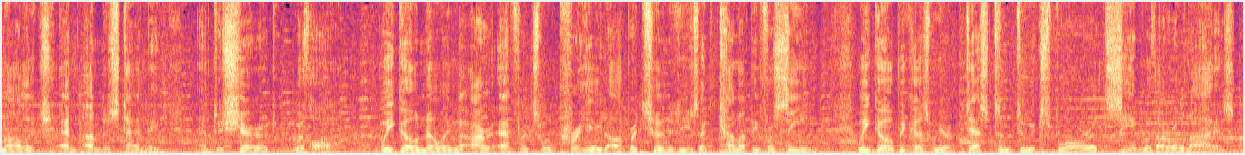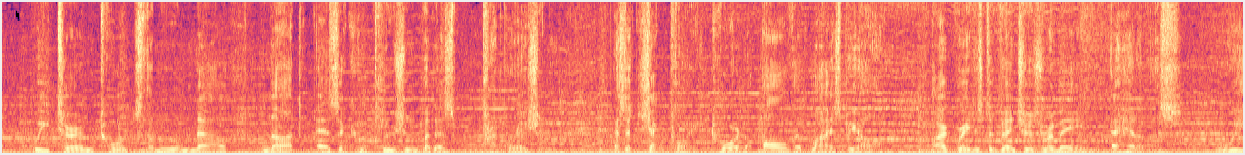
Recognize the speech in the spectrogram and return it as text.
knowledge and understanding and to share it with all. We go knowing our efforts will create opportunities that cannot be foreseen. We go because we are destined to explore and see it with our own eyes. We turn towards the moon now, not as a conclusion, but as preparation, as a checkpoint toward all that lies beyond. Our greatest adventures remain ahead of us. We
